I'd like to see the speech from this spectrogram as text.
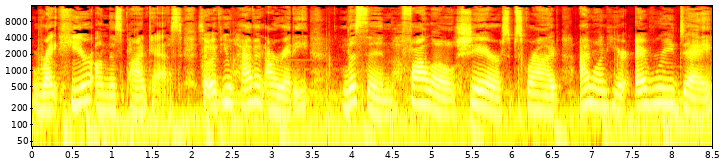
Right here on this podcast. So if you haven't already, listen, follow, share, subscribe. I'm on here every day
